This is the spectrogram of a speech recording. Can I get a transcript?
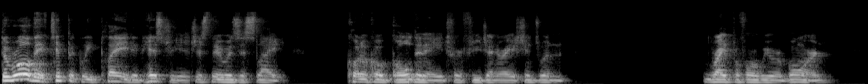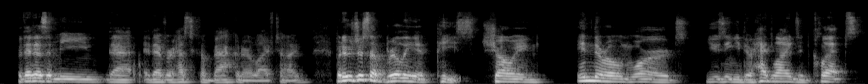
the role they've typically played in history. It's just there was this like quote unquote golden age for a few generations when right before we were born. But that doesn't mean that it ever has to come back in our lifetime. But it was just a brilliant piece showing, in their own words, using either headlines and clips,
